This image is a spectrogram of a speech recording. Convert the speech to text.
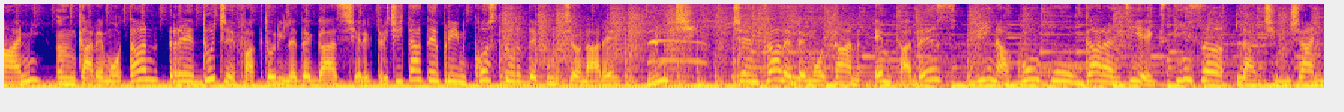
Ani în care Motan reduce facturile de gaz și electricitate prin costuri de funcționare mici. Centralele Motan MKDens vin acum cu garanție extinsă la 5 ani.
